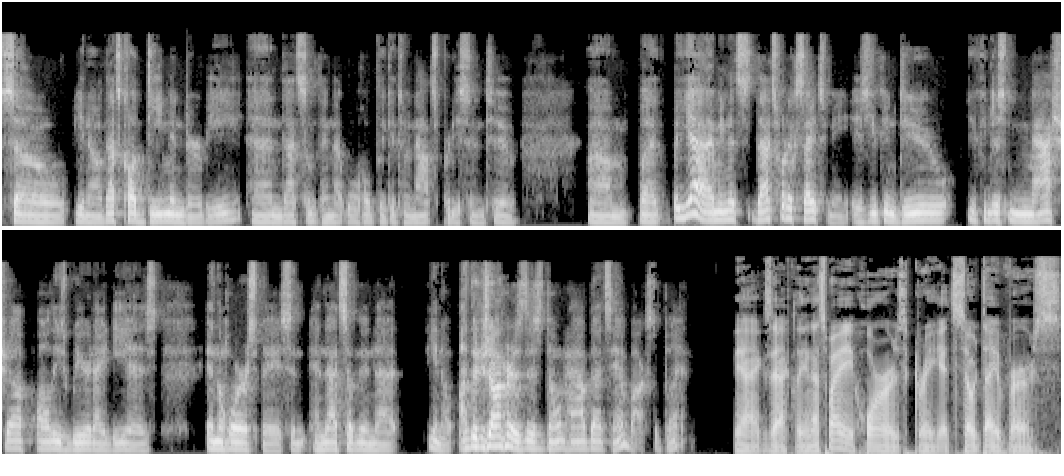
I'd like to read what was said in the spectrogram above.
So you know, that's called Demon Derby, and that's something that we'll hopefully get to announce pretty soon too um but but yeah i mean it's that's what excites me is you can do you can just mash up all these weird ideas in the horror space and and that's something that you know other genres just don't have that sandbox to play in. Yeah, exactly. And that's why horror is great. It's so diverse.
